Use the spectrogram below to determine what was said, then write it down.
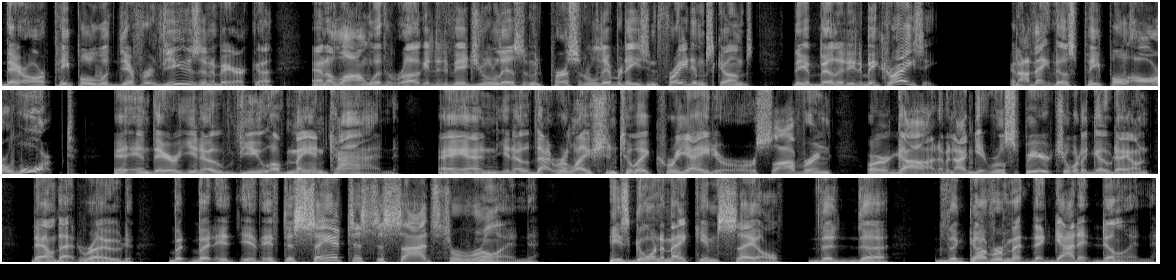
there are people with different views in America, and along with rugged individualism and personal liberties and freedoms comes the ability to be crazy. And I think those people are warped in, in their, you know, view of mankind and, you know, that relation to a creator or sovereign or a God. I mean, I can get real spiritual to go down down that road. But but if, if DeSantis decides to run, he's going to make himself the the the government that got it done.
